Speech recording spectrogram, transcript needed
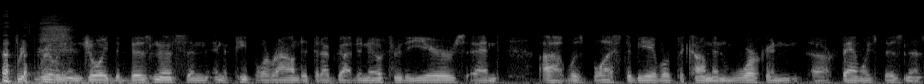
re- really enjoyed the business and, and the people around it that I've gotten to know through the years, and uh, was blessed to be able to come and work in our family's business.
